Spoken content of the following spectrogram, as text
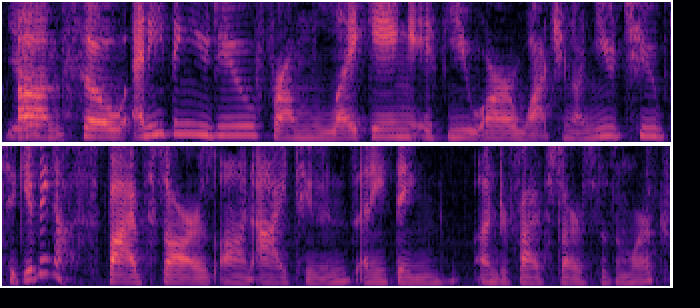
Yep. Um, so anything you do, from liking if you are watching on YouTube to giving us five stars on iTunes, anything under five stars doesn't work.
